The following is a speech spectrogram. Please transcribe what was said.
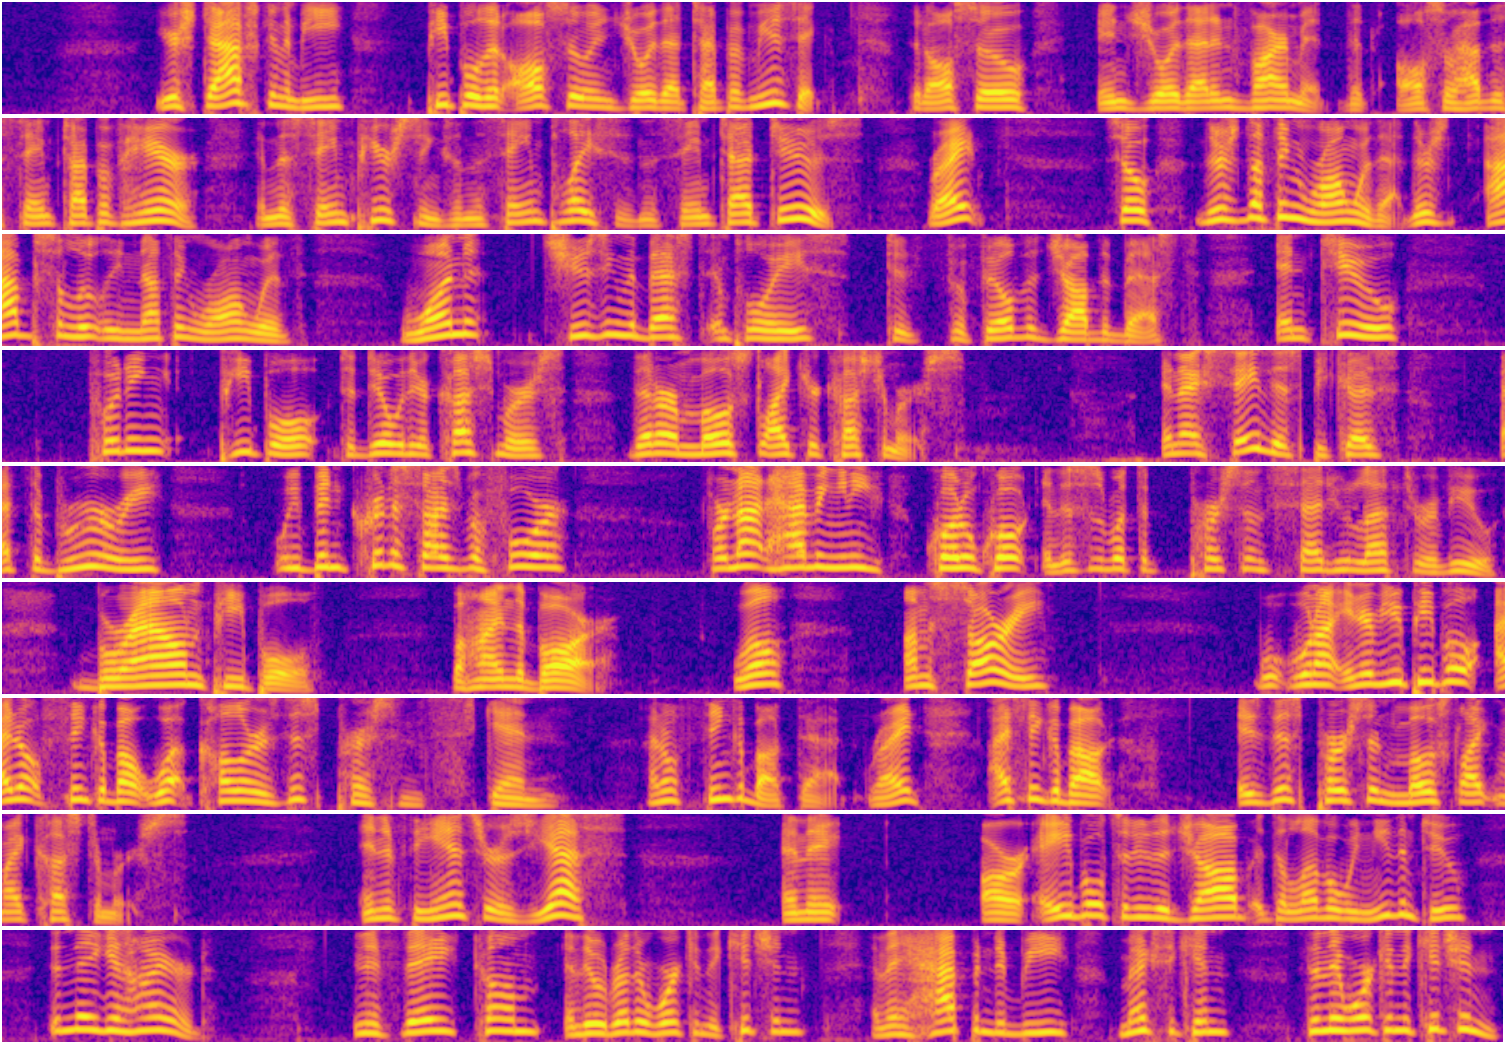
Your staff's going to be people that also enjoy that type of music, that also enjoy that environment, that also have the same type of hair and the same piercings and the same places and the same tattoos, right? So there's nothing wrong with that. There's absolutely nothing wrong with one choosing the best employees to fulfill the job the best, and two, putting people to deal with your customers that are most like your customers. And I say this because at the brewery, we've been criticized before for not having any quote unquote, and this is what the person said who left the review brown people behind the bar. Well, I'm sorry. When I interview people, I don't think about what color is this person's skin. I don't think about that, right? I think about is this person most like my customers? And if the answer is yes, and they are able to do the job at the level we need them to, then they get hired. And if they come and they would rather work in the kitchen and they happen to be Mexican, then they work in the kitchen.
